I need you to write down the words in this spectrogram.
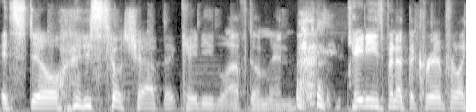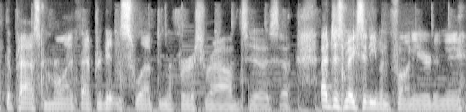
it's still he's still chapped that KD left him, and KD's been at the crib for like the past month after getting swept in the first round too. So that just makes it even funnier to me.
